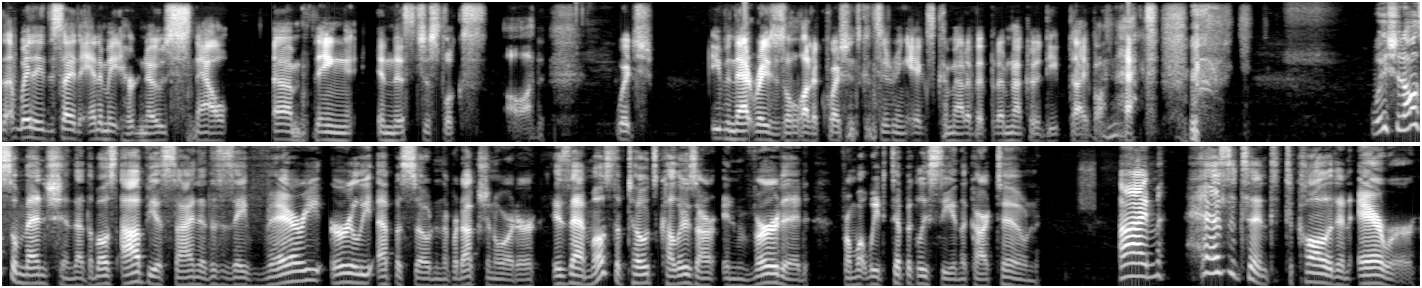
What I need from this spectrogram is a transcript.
That way they decided to animate her nose snout um, thing in this just looks odd. Which even that raises a lot of questions considering eggs come out of it, but I'm not going to deep dive on that. We should also mention that the most obvious sign that this is a very early episode in the production order is that most of Toad's colors are inverted from what we typically see in the cartoon. I'm hesitant to call it an error,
